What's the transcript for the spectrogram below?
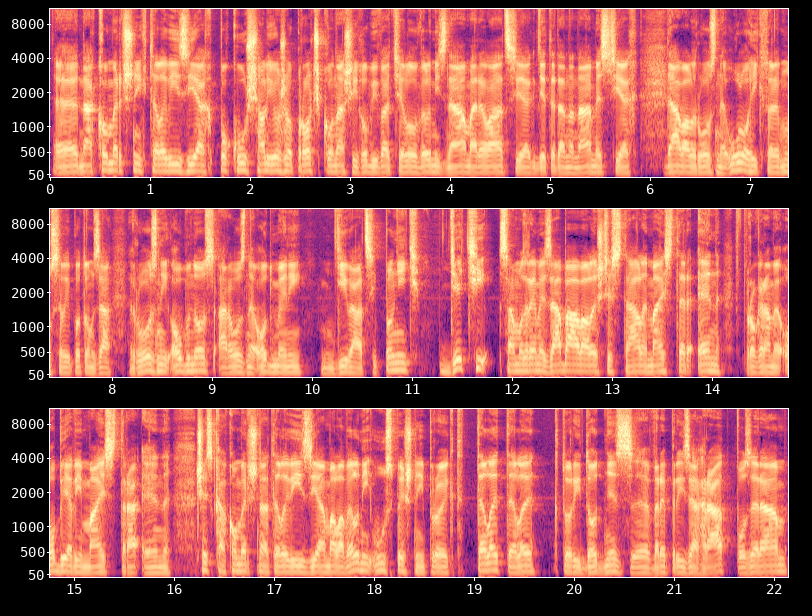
E, na komerčných televíziách pokúšali Jožo Pročko našich obyvateľov, veľmi známa relácia, kde teda na námestiach dával rôzne úlohy, ktoré museli potom za rôzny obnos a rôzne odmeny diváci plniť. Deti samozrejme zabával ešte stále majster N v programe Objavy majstra N. Česká komerčná televízia mala veľmi úspešný projekt Teletele, ktorý dodnes v reprízach rád pozerám.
